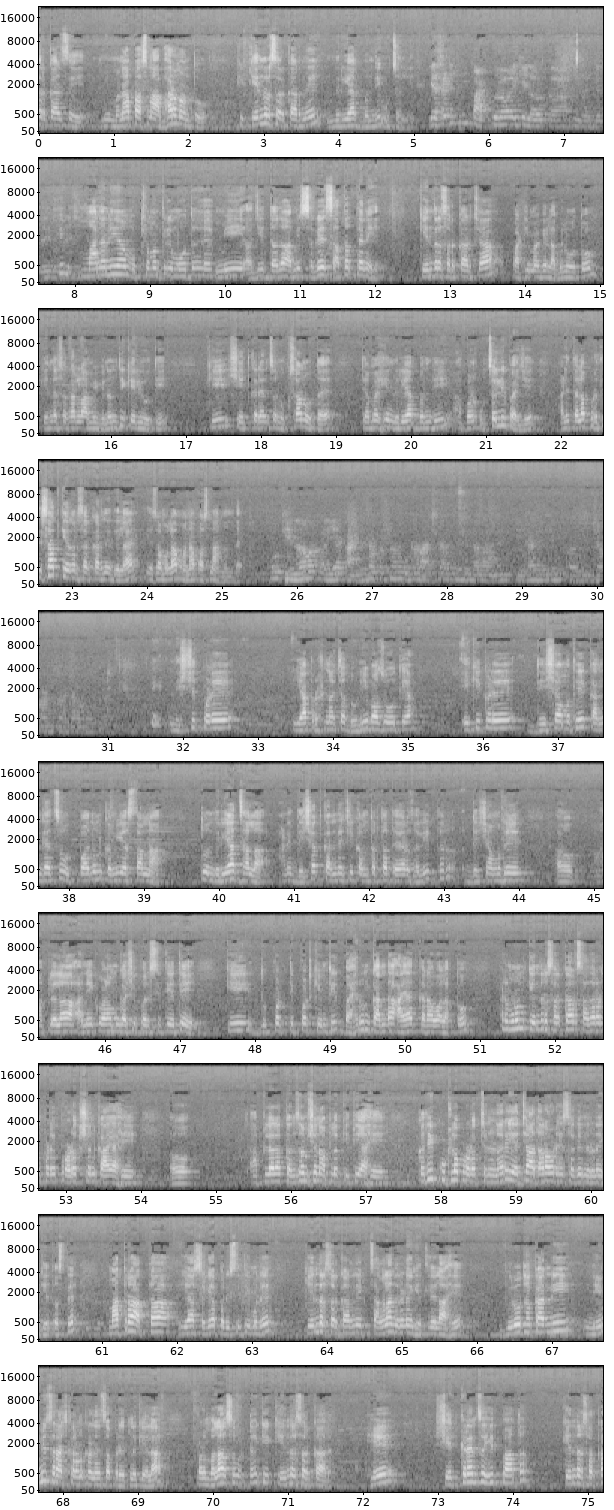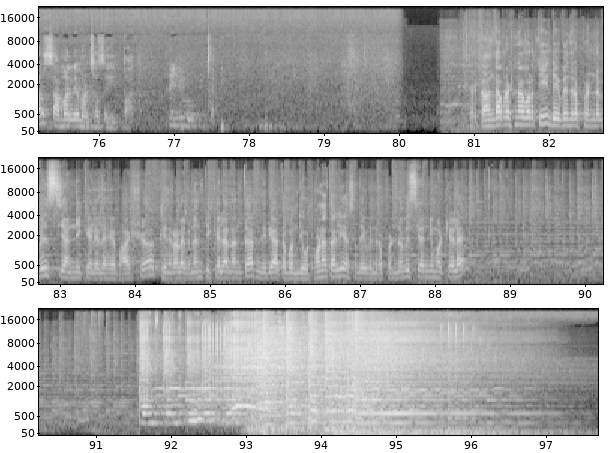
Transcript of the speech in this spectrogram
सरकारचे मी मनापासून आभार मानतो की केंद्र सरकारने निर्यात बंदी उचलली. यासाठी तुम्ही पाठपुरावा केला होता म्हणजे माननीय मुख्यमंत्री महोदय मी अजितदादा आम्ही सगळे सातत्याने केंद्र सरकारच्या पाठीमागे लागलो होतो. केंद्र सरकारला आम्ही विनंती केली होती की शेतकऱ्यांचं नुकसान होत आहे त्यामुळे ही निर्यात बंदी आपण उचलली पाहिजे आणि त्याला प्रतिसाद केंद्र सरकारने दिला आहे याचा मला मनापासून आनंद आहे हो केंद्रावर या कायद्याचा प्रश्न मोठा राजकारण देखील झाला आणि टीका देखील अ, तुमच्यावर आणि सरकारवर होत आहे. निश्चितपणे या प्रश्नाच्या दोन्ही बाजू होत्या. एकीकडे देशामध्ये कांद्याचं उत्पादन कमी असताना तो निर्यात झाला आणि देशात कांद्याची कमतरता तयार झाली तर देशामध्ये आपल्याला अनेक वेळा मग अशी परिस्थिती येते की दुप्पट तिप्पट किमतीत बाहेरून कांदा आयात करावा लागतो. आणि म्हणून केंद्र सरकार साधारणपणे प्रोडक्शन काय आहे? आपल्याला कन्झम्शन आपलं किती आहे? कधी कुठलं प्रोडक्शन येणार आहे याच्या आधारावर हे सगळे निर्णय घेत असते. मात्र आत्ता या सगळ्या परिस्थितीमध्ये केंद्र सरकारने एक चांगला निर्णय घेतलेला आहे. विरोधकांनी नेहमीच राजकारण करण्याचा प्रयत्न केला पण मला असं वाटतं की केंद्र सरकार हे शेतकऱ्यांचं हित पाहतं केंद्र सरकार सामान्य माणसाचं हित पाहतं. थँक्यू तर कांदा प्रश्नावरती देवेंद्र फडणवीस यांनी केलेलं हे भाष्य केंद्राला विनंती केल्यानंतर निर्यात बंदी उठवण्यात आली असं देवेंद्र फडणवीस यांनी म्हटलेलं आहे.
